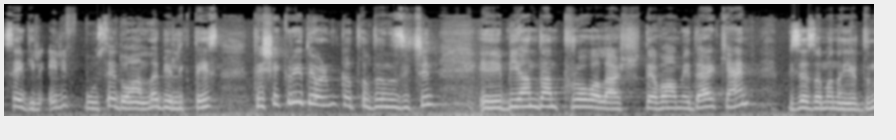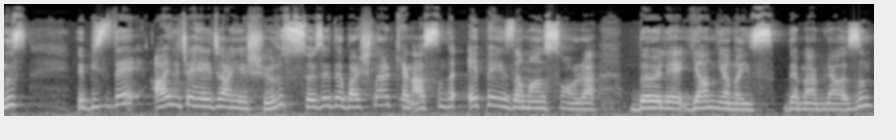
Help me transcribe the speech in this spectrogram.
sevgili Elif Buse Doğan'la birlikteyiz. Teşekkür ediyorum katıldığınız için. Ee, bir yandan provalar devam ederken bize zaman ayırdınız. Ve biz de ayrıca heyecan yaşıyoruz. Söze de başlarken aslında epey zaman sonra böyle yan yanayız demem lazım.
